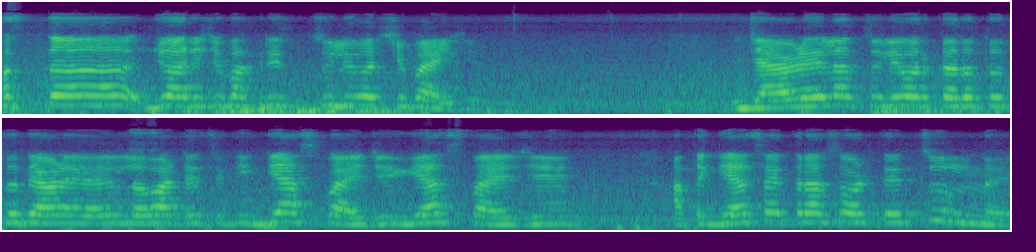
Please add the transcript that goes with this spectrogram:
फक्त ज्वारीची भाकरी चुलीवरची पाहिजे. ज्या वेळेला चुलीवर करत होतो त्यावेळेला वाटायचं की गॅस पाहिजे गॅस पाहिजे. आता गॅस आहे त्रास वाटते चूल नाही.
